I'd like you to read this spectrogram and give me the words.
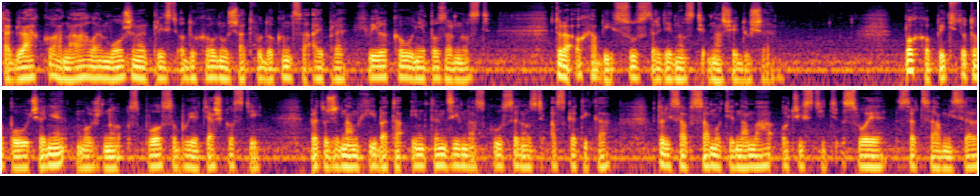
Tak ľahko a náhle môžeme prísť o duchovnú šatvu dokonca aj pre chvíľkovú nepozornosť, ktorá ochabí sústredenosť našej duše. Pochopiť toto poučenie možno spôsobuje ťažkosti, pretože nám chýba tá intenzívna skúsenosť asketika, ktorý sa v samote namáha očistiť svoje srdce a mysel,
